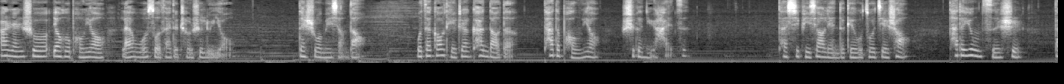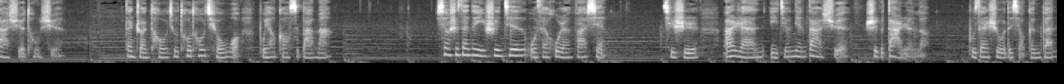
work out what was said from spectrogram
阿然说要和朋友来我所在的城市旅游，但是我没想到，我在高铁站看到的他的朋友是个女孩子。他嬉皮笑脸地给我做介绍，他的用词是“大学同学”，但转头就偷偷求我不要告诉爸妈。像是在那一瞬间，我才忽然发现，其实阿然已经念大学，是个大人了，不再是我的小跟班。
